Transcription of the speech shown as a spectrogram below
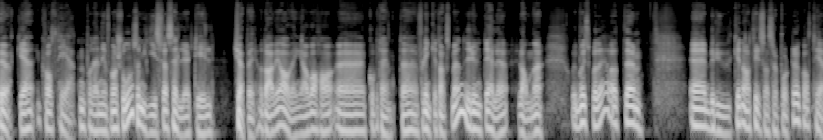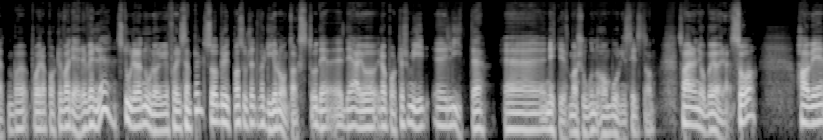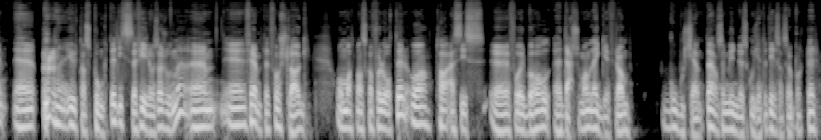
øke kvaliteten på den informasjonen som gis fra selger til kjøper. Og da er vi avhengig av å ha eh, kompetente, flinke takstmenn rundt i hele landet. Og vi må huske på det at eh, Eh, bruken av tilstandsrapporter og kvaliteten på, på rapporter varierer veldig. Store deler av Nord-Norge for eksempel, så bruker man stort sett verdi- og låntakst. Og det, det er jo rapporter som gir eh, lite eh, nyttig informasjon om boligens. Så her er en jobb å gjøre. Så har vi eh, i utgangspunktet, disse fire organisasjonene, eh, eh, fremmet et forslag om at man skal få lov til å ta Assis-forbehold eh, dersom man legger fram godkjente, altså myndighetsgodkjente tilstandsrapporter.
